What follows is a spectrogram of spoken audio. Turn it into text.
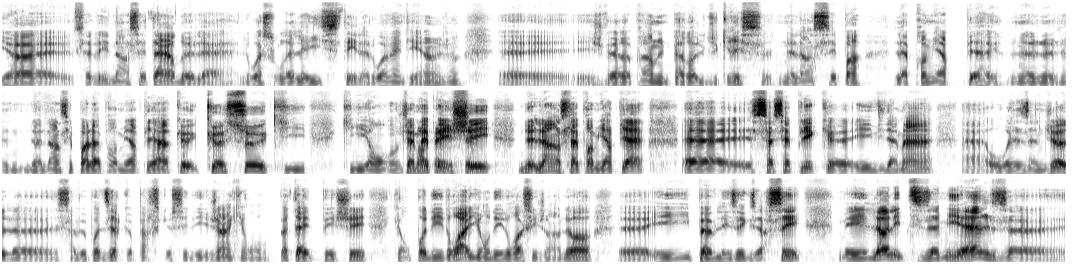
Il y a, euh, vous savez, dans cette ère de la loi sur la laïcité, la loi 21, euh, je vais reprendre une parole du Christ, ne lancez pas la première euh, ne, lancez pas la première pierre, que, que ceux qui, qui ont jamais péché, ne lancent la première pierre. Euh, ça s'applique euh, évidemment aux Hells Angels. ça veut pas dire que parce que c'est des gens qui ont peut-être péché, qui n'ont pas des droits, ils ont des droits ces gens-là et ils peuvent les exercer. Mais là, les petits amis Hells,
